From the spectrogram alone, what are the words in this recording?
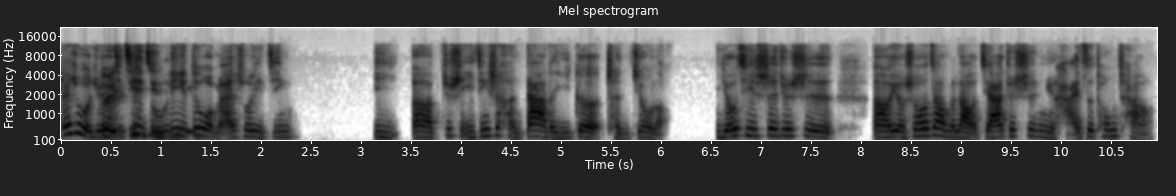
但是我觉得经济独立对我们来说已经，已呃，就是已经是很大的一个成就了。尤其是就是呃，有时候在我们老家，就是女孩子通常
